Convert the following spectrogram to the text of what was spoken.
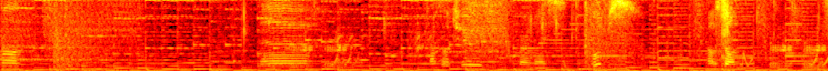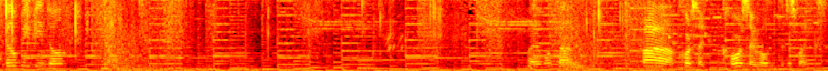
Come on. Uh, Castle Tube. Very nice. Oops. That was done. Still me being done. I want that. Ah, of course I, of course I rolled into the spikes.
